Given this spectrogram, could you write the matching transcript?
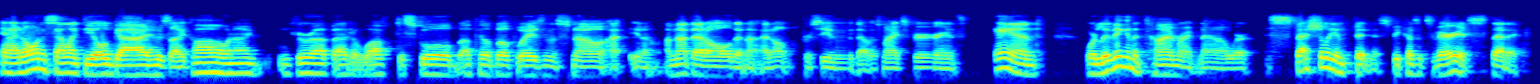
And I don't want to sound like the old guy who's like, oh, when I grew up, I had to walk to school uphill both ways in the snow. I, you know, I'm not that old and I don't perceive that that was my experience. And we're living in a time right now where, especially in fitness, because it's very aesthetic,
